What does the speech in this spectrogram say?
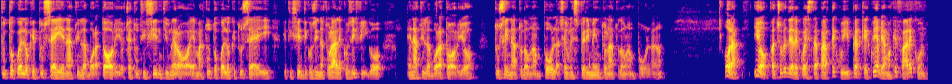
tutto quello che tu sei è nato in laboratorio, cioè tu ti senti un eroe, ma tutto quello che tu sei, che ti senti così naturale, così figo, è nato in laboratorio, tu sei nato da un'ampolla, cioè un esperimento nato da un'ampolla, no? Ora, io faccio vedere questa parte qui perché qui abbiamo a che fare con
